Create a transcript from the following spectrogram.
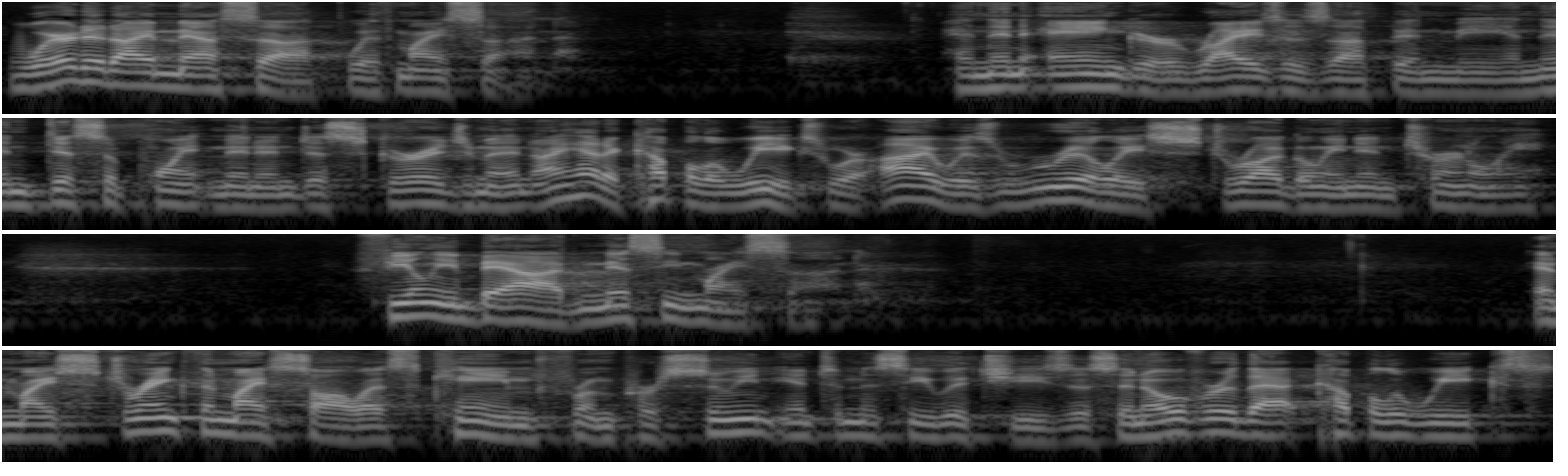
Where did I mess up with my son? And then anger rises up in me, and then disappointment and discouragement. And I had a couple of weeks where I was really struggling internally, feeling bad, missing my son. And my strength and my solace came from pursuing intimacy with Jesus. And over that couple of weeks,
